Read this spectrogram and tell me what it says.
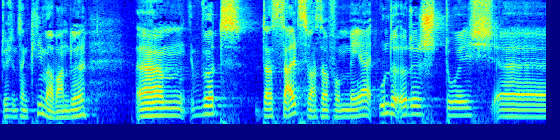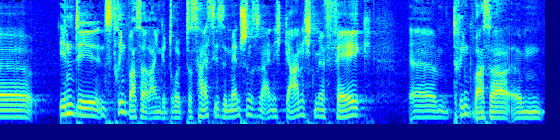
durch unseren Klimawandel ähm, wird das Salzwasser vom Meer unterirdisch durch äh, in die, ins Trinkwasser reingedrückt. Das heißt, diese Menschen sind eigentlich gar nicht mehr fähig, ähm, Trinkwasser ähm,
